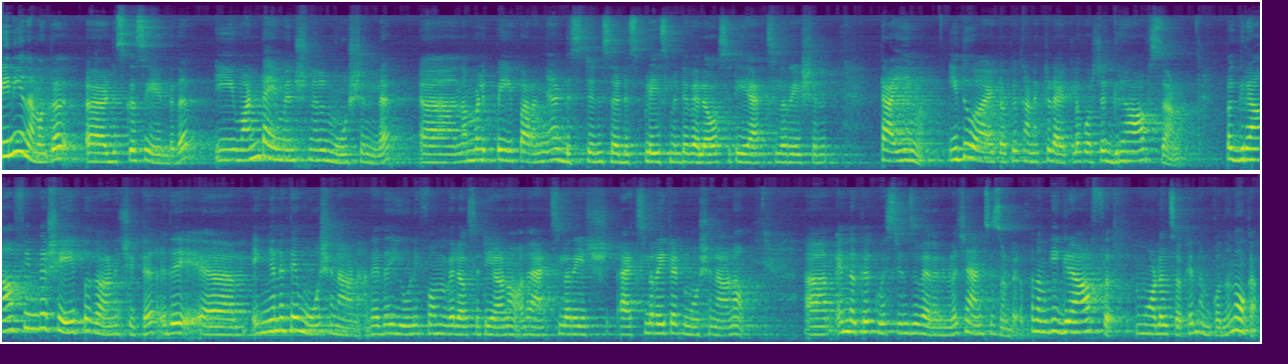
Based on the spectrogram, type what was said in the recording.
ഇനി നമുക്ക് ഡിസ്കസ് ചെയ്യേണ്ടത് ഈ വൺ ഡൈമെൻഷണൽ മോഷനിൽ നമ്മളിപ്പോൾ ഈ പറഞ്ഞ distance displacement velocity acceleration time ഇതുമായിട്ടൊക്കെ കണക്റ്റഡ് ആയിട്ടുള്ള കുറച്ച് ഗ്രാഫ്സ് ആണ്. ഇപ്പോൾ ഗ്രാഫിന്റെ ഷേപ്പ് കാണിച്ചിട്ട് ഇത് എങ്ങനത്തെ മോഷനാണ് അതായത് യൂണിഫോം വെലോസിറ്റി ആണോ? അത് ആക്സിലറേഷൻ ആക്സിലറേറ്റഡ് മോഷൻ ആണോ? എന്നൊക്കെ ക്വസ്റ്റ്യൻസ് വരാനുള്ള ചാൻസസ് ഉണ്ട്. അപ്പോൾ നമുക്ക് ഈ ഗ്രാഫ് മോഡൽസ് ഒക്കെ നമുക്കൊന്ന് നോക്കാം.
